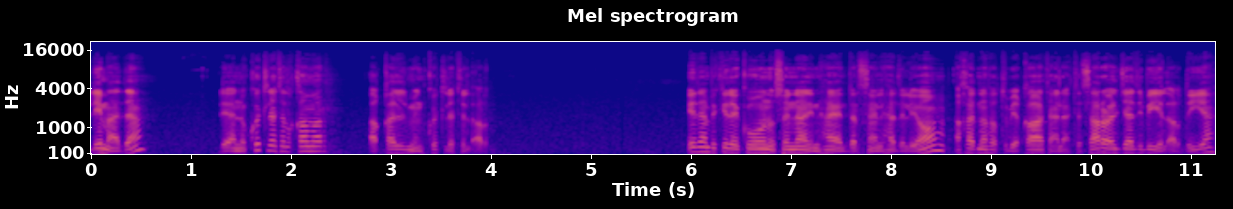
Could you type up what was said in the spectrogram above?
لماذا؟ لأن كتلة القمر أقل من كتلة الأرض. إذا بكذا يكون وصلنا لنهاية درسنا لهذا اليوم. أخذنا تطبيقات على تسارع الجاذبية الأرضية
